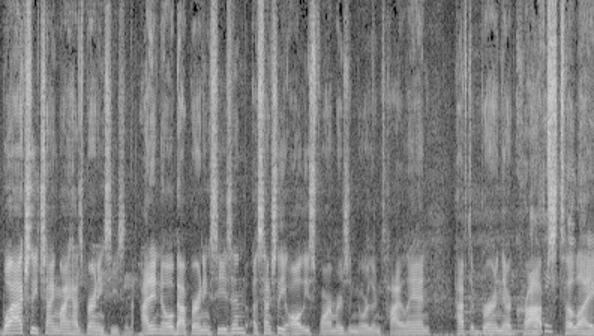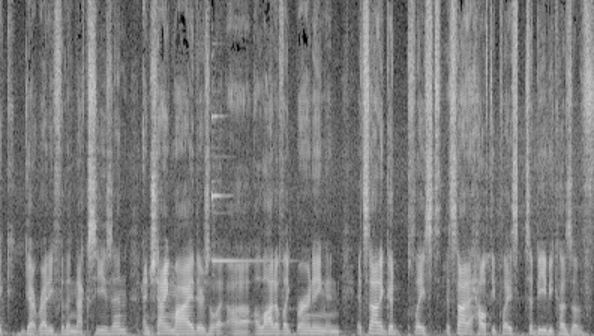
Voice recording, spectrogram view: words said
well, actually, Chiang Mai has burning season. I didn't know about burning season. Essentially, all these farmers in northern Thailand have to burn their crops think- to okay. like get ready for the next season. And Chiang Mai, there's a, uh, a lot of like burning, and it's not a good place. To, It's not a healthy place to be because of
